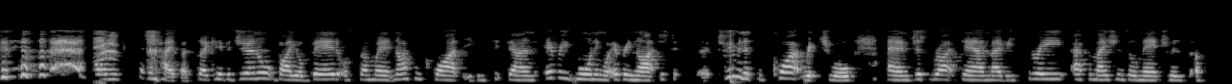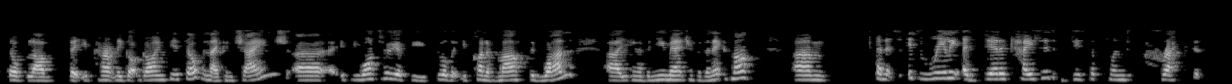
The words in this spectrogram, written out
and pen and paper. So keep a journal by your bed or somewhere nice and quiet that you can sit down every morning or every night, just uh, two minutes of quiet ritual and just write down maybe three affirmations or mantras of self-love that you've currently got going for yourself and they can change, uh, if you want to, if you feel that you've kind of mastered one, uh, you can have a new mantra for the next month. Um, and it's, it's really a dedicated, disciplined practice.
